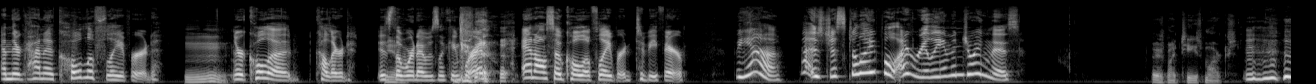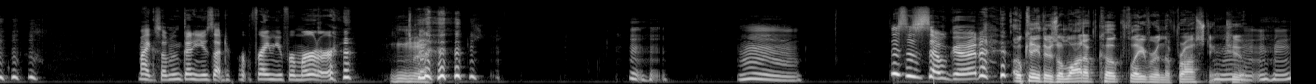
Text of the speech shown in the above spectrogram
and they're kind of cola flavored. Mm. or cola colored is the word I was looking for, and, and also cola flavored. To be fair, But yeah, that is just delightful. I really am enjoying this. There's my tease marks. Mike, someone's going to use that to pr- frame you for murder. Mmm. This is so good. okay, there's a lot of Coke flavor in the frosting mm-hmm, too. Mm-hmm.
